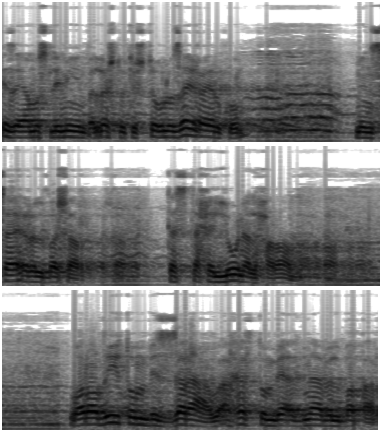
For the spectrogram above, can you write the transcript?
إذا يا مسلمين بلشتوا تشتغلوا زي غيركم من سائر البشر تستحلون الحرام. ورضيتم بالزرع وأخذتم بأذناب البقر.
